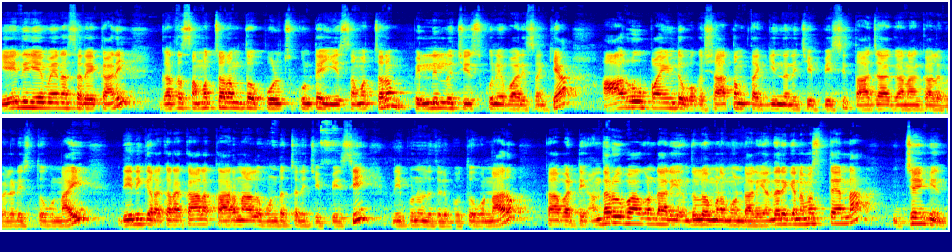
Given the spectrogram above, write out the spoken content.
ఏది ఏమైనా సరే కానీ గత సంవత్సరంతో పోల్చుకుంటే ఈ సంవత్సరం పెళ్ళిళ్ళు చేసుకునే వారి సంఖ్య ఆరు పాయింట్ ఒక శాతం తగ్గిందని చెప్పేసి తాజా గణాంకాలు వెల్లడిస్తూ ఉన్నాయి. దీనికి రకరకాల కారణాలు ఉండొచ్చని చెప్పేసి నిపుణులు తెలుపుతూ ఉన్నారు. కాబట్టి అందరూ బాగుండాలి అందులో మనం ఉండాలి. అందరికీ నమస్తే అన్న. जय हिंद।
